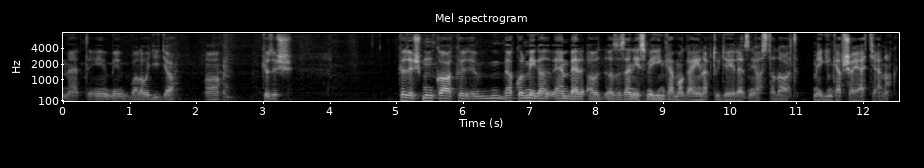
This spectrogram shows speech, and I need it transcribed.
mert én, én valahogy így a, a közös közös munka, kö, akkor még az ember, az a zenész még inkább magáénak tudja érezni azt a dalt, még inkább sajátjának.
